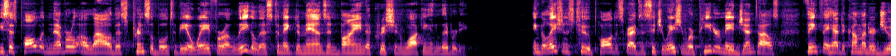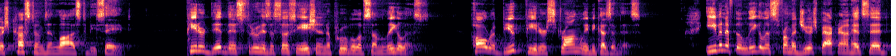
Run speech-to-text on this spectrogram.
He says Paul would never allow this principle to be a way for a legalist to make demands and bind a Christian walking in liberty. In Galatians 2, Paul describes a situation where Peter made Gentiles think they had to come under Jewish customs and laws to be saved. Peter did this through his association and approval of some legalists. Paul rebuked Peter strongly because of this. Even if the legalists from a Jewish background had said,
